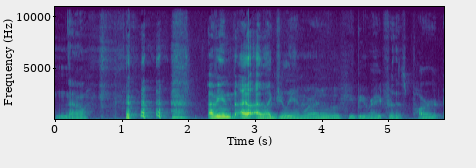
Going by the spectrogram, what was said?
No. I mean, I, I like Julianne Moore. I don't know if she'd be right for this part.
